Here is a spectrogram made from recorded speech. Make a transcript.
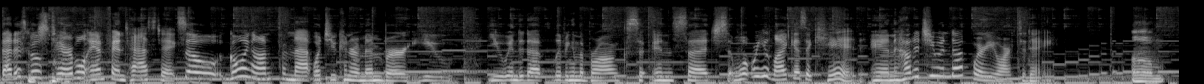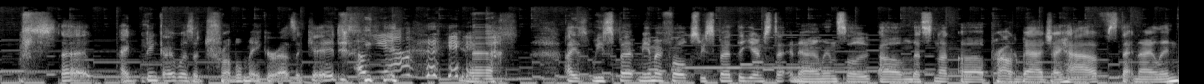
That is both terrible and fantastic. So, going on from that, what you can remember, you you ended up living in the Bronx and such. So what were you like as a kid, and how did you end up where you are today? Um, uh, I think I was a troublemaker as a kid. Oh yeah, yeah. I we spent me and my folks we spent the year in Staten Island, so um, that's not a proud badge I have. Staten Island,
